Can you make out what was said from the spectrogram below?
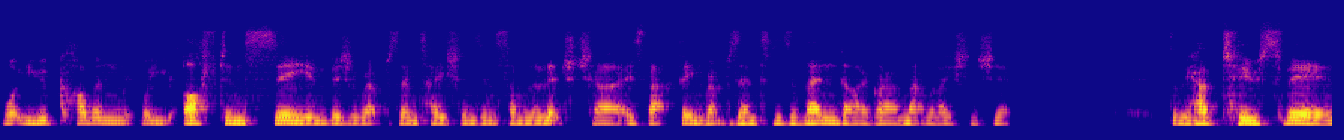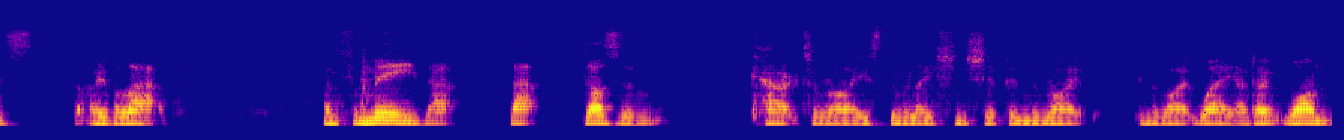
What you common what you often see in visual representations in some of the literature is that thing represented as a venn diagram that relationship. So we have two spheres that overlap. And for me that that doesn't characterize the relationship in the right in the right way. I don't want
